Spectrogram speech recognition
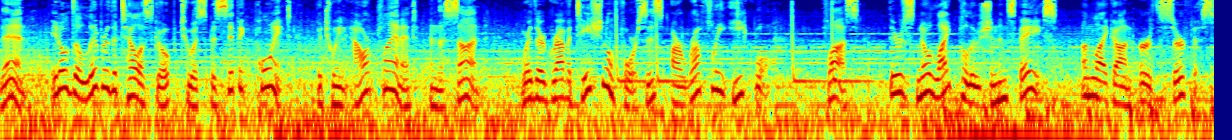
Then, it'll deliver the telescope to a specific point between our planet and the Sun, where their gravitational forces are roughly equal. Plus, there's no light pollution in space, unlike on Earth's surface.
